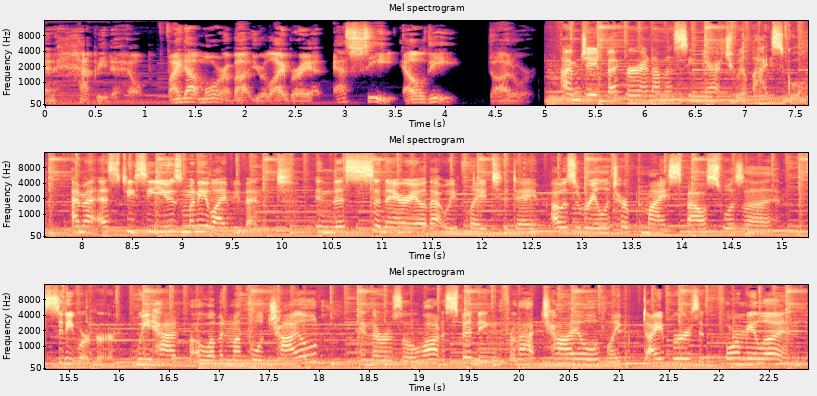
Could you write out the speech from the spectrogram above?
and happy to help. Find out more about your library at scld.org. I'm Jade Becker, and I'm a senior at Chewelah High School. I'm at STCU's Money Live event. In this scenario that we played today, I was a realtor. My spouse was a city worker. We had an 11 month old child, and there was a lot of spending for that child, like diapers and formula, and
